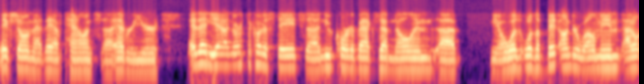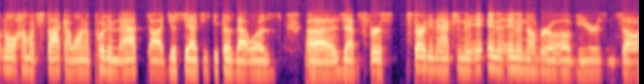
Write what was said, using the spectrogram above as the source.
they've shown that they have talent uh, every year. And then, yeah, North Dakota State's uh, new quarterback Zeb Noland Uh, you know, was was a bit underwhelming. I don't know how much stock I want to put in that uh, just yet, just because that was uh, Zeb's first starting action in, in, a, in a number of years, and so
